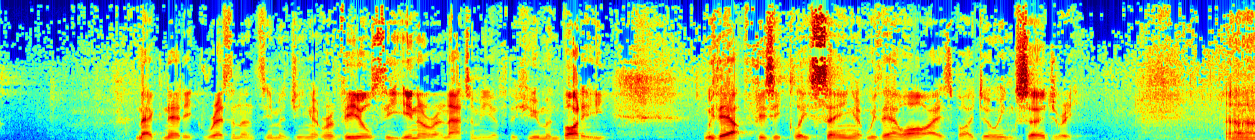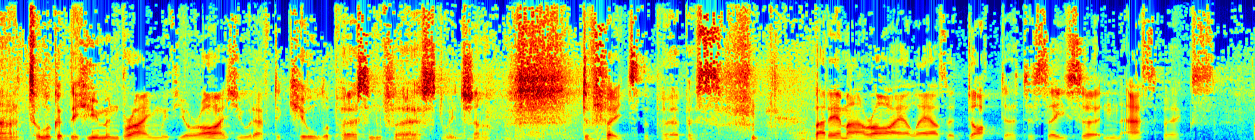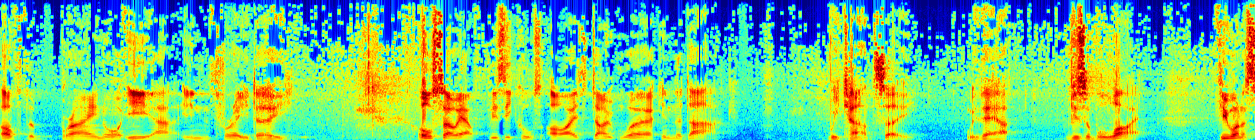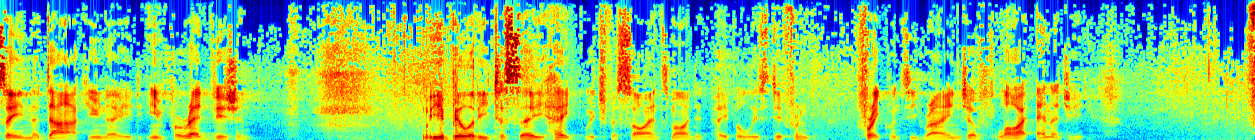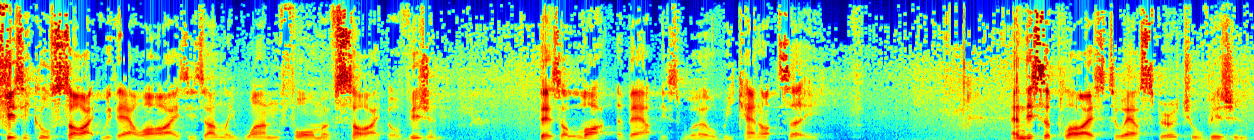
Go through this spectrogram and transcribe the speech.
Magnetic resonance imaging. It reveals the inner anatomy of the human body without physically seeing it with our eyes by doing surgery. Uh, to look at the human brain with your eyes, you would have to kill the person first, which uh, defeats the purpose. but MRI allows a doctor to see certain aspects of the brain or ear in 3D. Also, our physical eyes don't work in the dark. We can't see without visible light. If you want to see in the dark, you need infrared vision. The ability to see heat, which for science minded people is different frequency range of light energy. Physical sight with our eyes is only one form of sight or vision. There's a lot about this world we cannot see. And this applies to our spiritual vision.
